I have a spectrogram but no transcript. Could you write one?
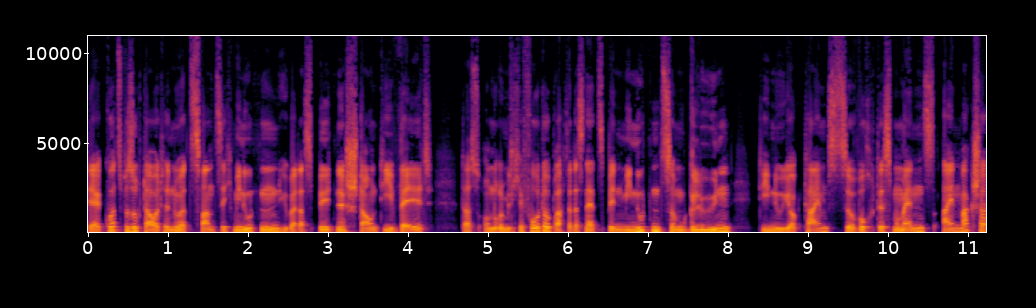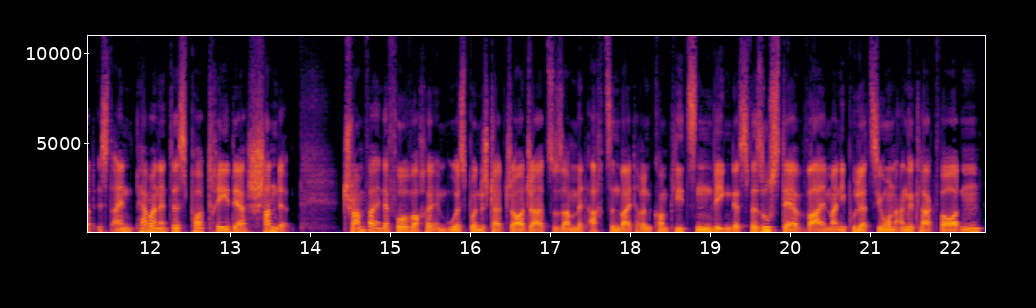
Der Kurzbesuch dauerte nur 20 Minuten. Über das Bildnis staunt die Welt. Das unrühmliche Foto brachte das Netz binnen Minuten zum Glühen. Die New York Times zur Wucht des Moments. Ein Mugshot ist ein permanentes Porträt der Schande. Trump war in der Vorwoche im US-Bundesstaat Georgia zusammen mit 18 weiteren Komplizen wegen des Versuchs der Wahlmanipulation angeklagt worden.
